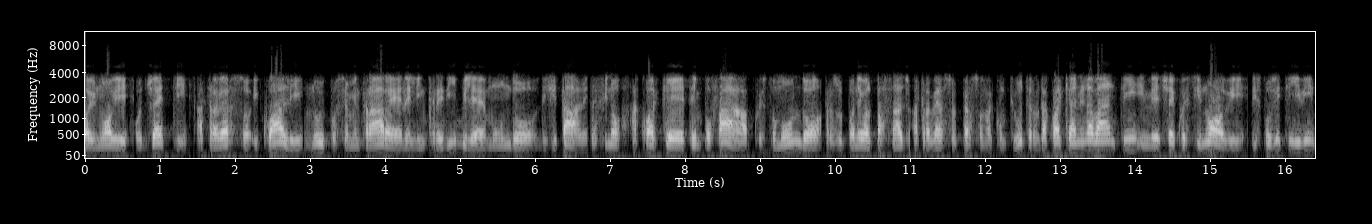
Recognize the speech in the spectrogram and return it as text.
poi nuovi oggetti attraverso i quali noi possiamo entrare nell'incredibile mondo digitale. Fino a qualche tempo fa questo mondo presupponeva il passaggio attraverso il personal computer. Da qualche anno in avanti invece questi nuovi dispositivi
